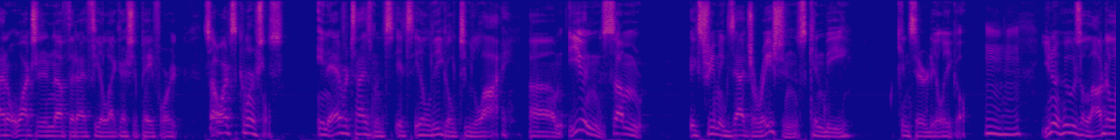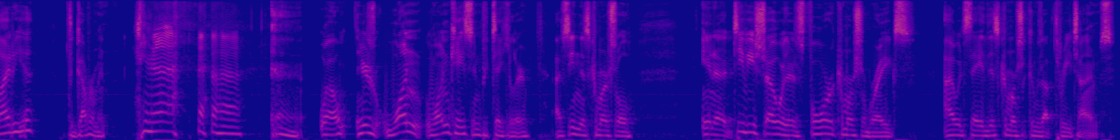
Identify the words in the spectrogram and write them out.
I don't watch it enough that I feel like I should pay for it, so I watch the commercials. In advertisements, it's illegal to lie. Um, even some extreme exaggerations can be considered illegal. Mm-hmm. You know who's allowed to lie to you? The government. Well, here's one one case in particular. I've seen this commercial in a TV show where there's four commercial breaks. I would say this commercial comes up three times.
